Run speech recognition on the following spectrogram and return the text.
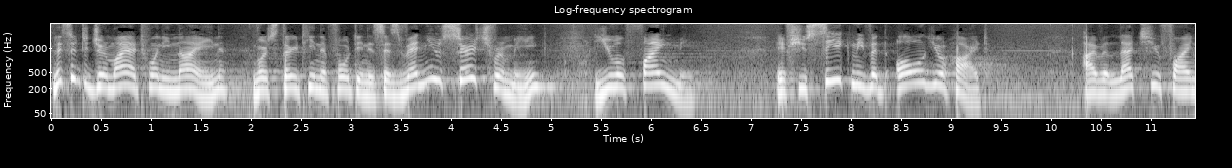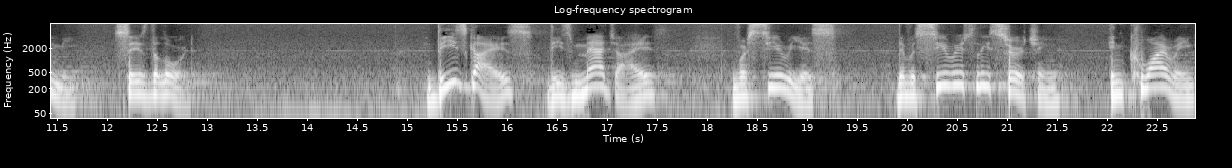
Listen to Jeremiah 29, verse 13 and 14. It says, When you search for me, you will find me. If you seek me with all your heart, I will let you find me, says the Lord. These guys, these magi, were serious. They were seriously searching, inquiring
